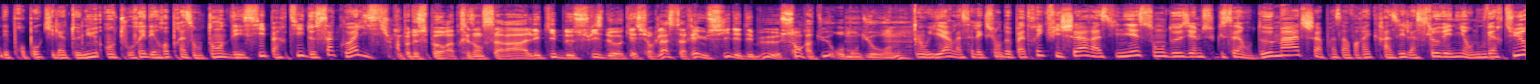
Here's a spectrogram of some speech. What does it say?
Des propos qu'il a tenus entouré des représentants des six partis de sa coalition. Un peu de sport à présent, Sarah. L'équipe de Suisse de hockey sur glace a réussi des débuts sans rature aux mondiaux. Hein. Hier, la sélection de Patrick Fischer a signé son deuxième succès en deux matchs après avoir écrasé la Slovénie en ouverture.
